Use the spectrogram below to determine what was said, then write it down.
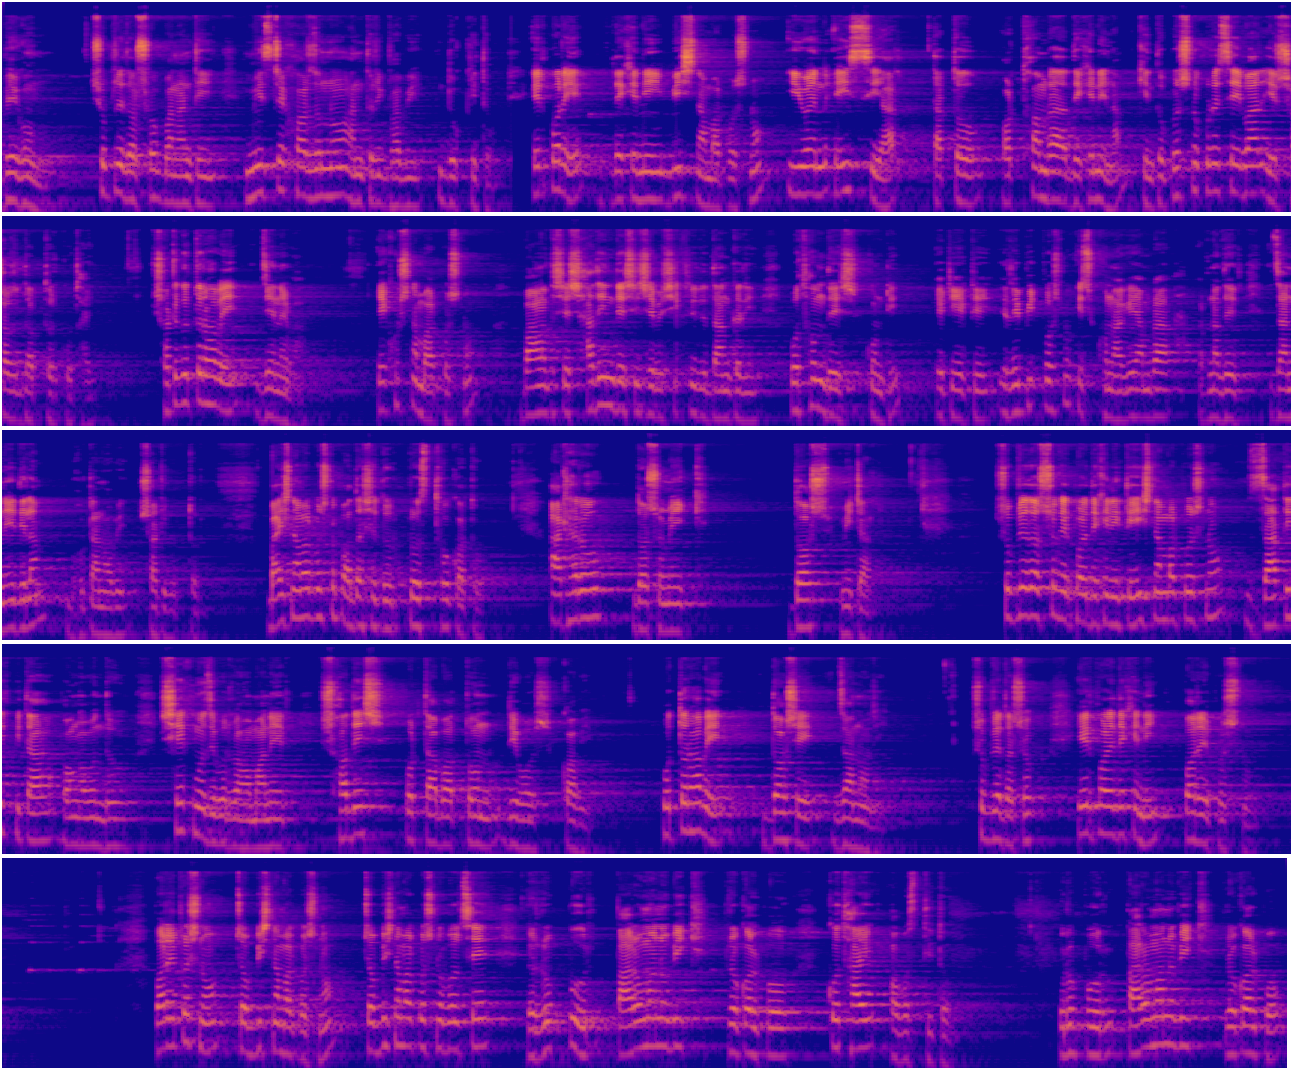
বেগম। সুপ্রিয় দর্শক, বানানটি মিস্টেক হওয়ার জন্য আন্তরিকভাবে দুঃখিত। এরপরে দেখে নিই বিশ নাম্বার প্রশ্ন। ইউএনএইচসিআর তার তো অর্থ আমরা দেখে নিলাম, কিন্তু প্রশ্ন করেছে এবার এর সদর দপ্তর কোথায়? সঠিক উত্তর হবে জেনেভা। একুশ নম্বর প্রশ্ন। বাংলাদেশের স্বাধীন দেশ হিসেবে স্বীকৃতি দানকারী প্রথম দেশ কোনটি? এটি একটি রিপিট প্রশ্ন। কিছুক্ষণ আগে আমরা আপনাদের জানিয়ে দিলাম, ভুটান হবে সঠিক উত্তর। বাইশ নম্বর প্রশ্ন, পদ্মা সেতুর প্রস্থ কত? আঠারো দশমিক দশ মিটার। সুপ্রিয় দর্শক, এরপরে দেখে নিই তেইশ নম্বর প্রশ্ন। জাতির পিতা বঙ্গবন্ধু শেখ মুজিবুর রহমানের স্বদেশ প্রত্যাবর্তন দিবস কবে? উত্তর হবে দশে জানুয়ারি। সুপ্রিয় দর্শক, এরপরে দেখে নিই পরের প্রশ্ন। পরের প্রশ্ন, চব্বিশ নম্বর প্রশ্ন। চব্বিশ নম্বর প্রশ্ন বলছে, রূপপুর পারমাণবিক প্রকল্প কোথায় অবস্থিত? রূপপুর পারমাণবিক প্রকল্প,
